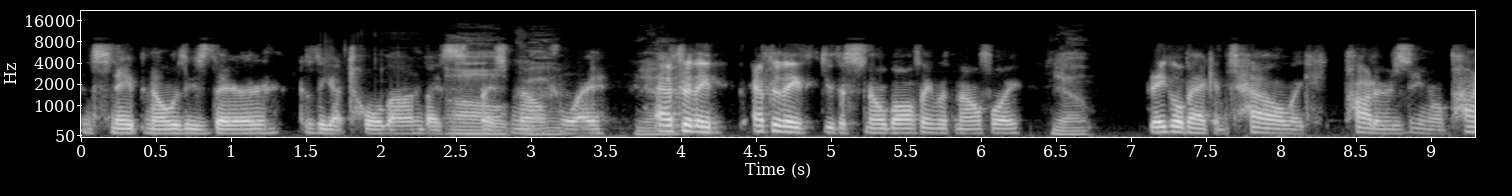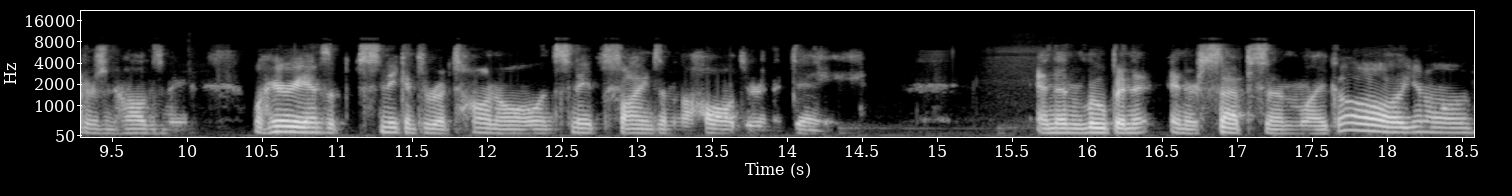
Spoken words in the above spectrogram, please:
and Snape knows he's there because he got told on by, Oh, by okay. Malfoy. Yeah. After they after they do the snowball thing with Malfoy, yeah. they go back and tell like Potter's, you know, Potter's in Hogsmeade. Well, Harry ends up sneaking through a tunnel, and Snape finds him in the hall during the day. And then Lupin intercepts him, like, "Oh, you know,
